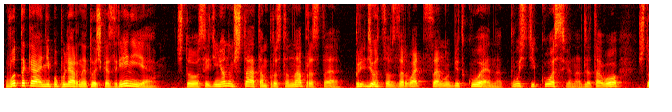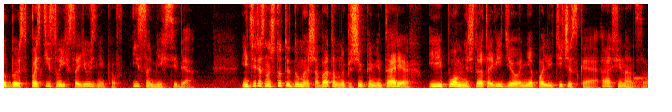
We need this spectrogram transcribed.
Вот такая непопулярная точка зрения – что Соединенным Штатам просто-напросто придется взорвать цену биткоина, пусть и косвенно, для того, чтобы спасти своих союзников и самих себя. Интересно, что ты думаешь об этом, напиши в комментариях. И помни, что это видео не политическое, а финансовое.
